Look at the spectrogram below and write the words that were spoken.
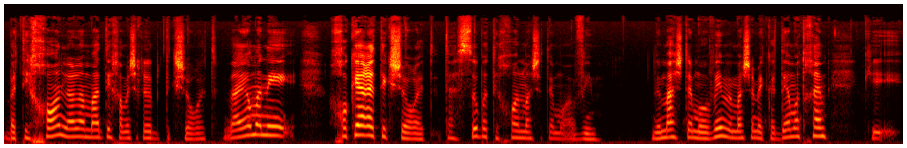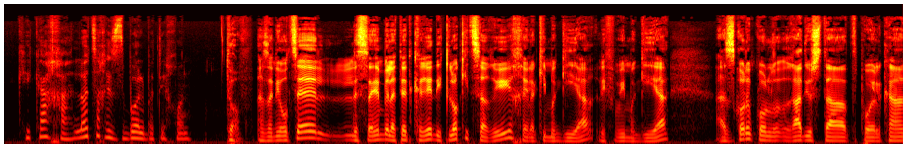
בתיכון לא למדתי חמש יחידות בתקשורת, והיום אני חוקרת תקשורת. תעשו בתיכון מה שאתם אוהבים. ומה שאתם אוהבים ומה שמקדם אתכם, כי, כי ככה, לא צריך לסבול בתיכון. טוב, אז אני רוצה לסיים בלתת קרדיט, לא כי צריך, אלא כי מגיע, לפעמים מגיע. אז קודם כל, רדיו סטארט פועל כאן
